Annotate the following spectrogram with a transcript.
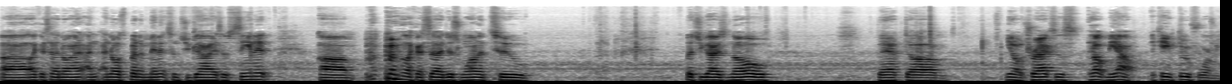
Uh, like I said, I know, I, I, know it's been a minute since you guys have seen it. Um, like I said, I just wanted to let you guys know that, um, you know, Traxxas helped me out. They came through for me.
